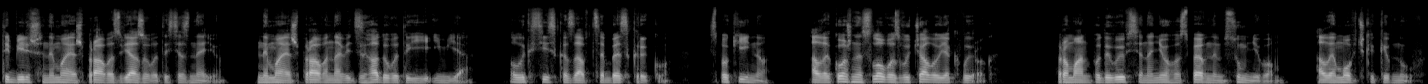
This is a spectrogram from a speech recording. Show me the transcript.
Ти більше не маєш права зв'язуватися з нею, не маєш права навіть згадувати її ім'я. Олексій сказав це без крику, спокійно, але кожне слово звучало як вирок. Роман подивився на нього з певним сумнівом, але мовчки кивнув.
